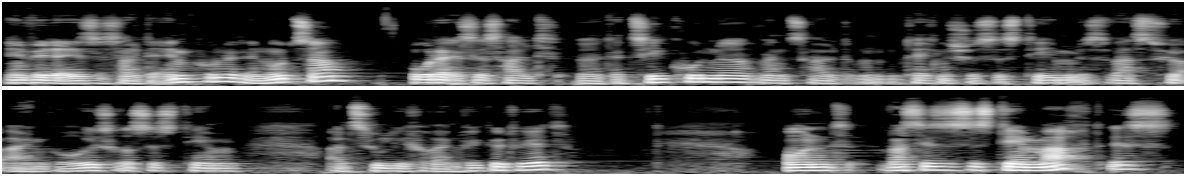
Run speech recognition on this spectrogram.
Entweder ist es halt der Endkunde, der Nutzer, oder ist es halt äh, der Zielkunde, wenn es halt ein technisches System ist, was für ein größeres System als Zulieferer entwickelt wird. Und was dieses System macht, ist,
